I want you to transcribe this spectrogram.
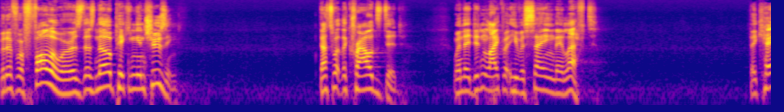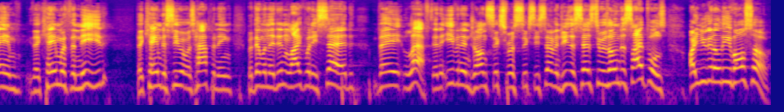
But if we're followers, there's no picking and choosing. That's what the crowds did. When they didn't like what he was saying, they left. They came, they came with the need, they came to see what was happening, but then when they didn't like what he said, they left. And even in John 6, verse 67, Jesus says to his own disciples, Are you going to leave also?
